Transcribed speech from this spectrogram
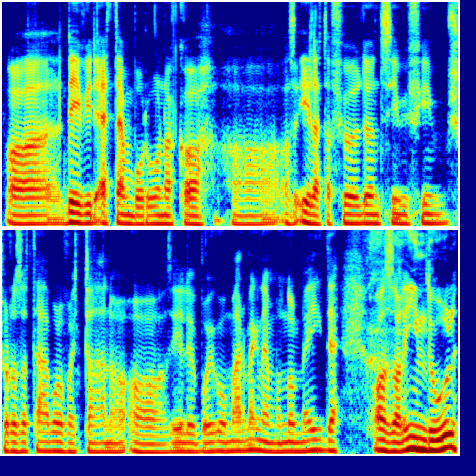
a David Attenborough-nak a, a, az Élet a Földön című film sorozatából, vagy talán a, az Élőbolygó, már meg nem mondom melyik, de azzal indul,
